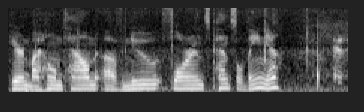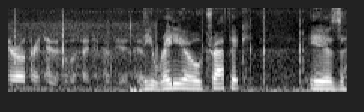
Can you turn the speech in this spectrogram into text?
here in my hometown of New Florence, Pennsylvania. 2032, so let's say 258. The radio traffic is Center,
